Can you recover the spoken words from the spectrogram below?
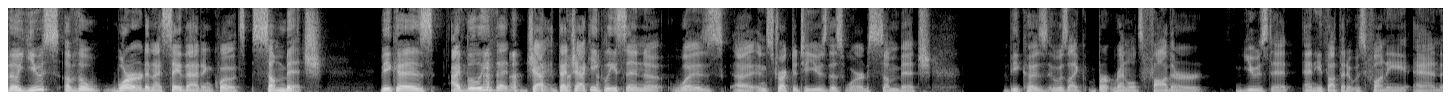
the use of the word, and I say that in quotes, "some bitch," because I believe that Jack that Jackie Gleason uh, was uh, instructed to use this word, "some bitch," because it was like Burt Reynolds' father used it and he thought that it was funny and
